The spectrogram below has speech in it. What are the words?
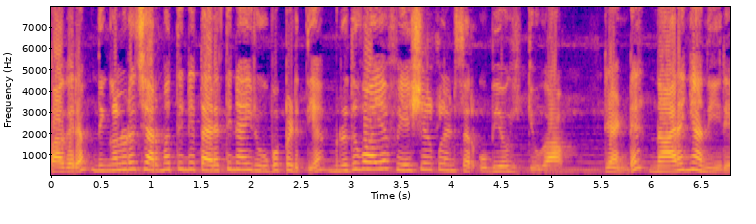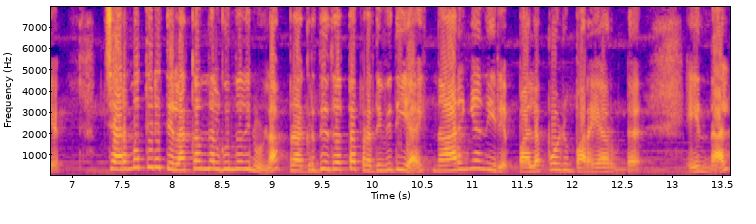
പകരം നിങ്ങളുടെ ചർമ്മത്തിന്റെ തരത്തിനായി രൂപപ്പെടുത്തിയ മൃദുവായ ഫേഷ്യൽ ക്ലെൻസർ ഉപയോഗിക്കുക. രണ്ട് നാരങ്ങാനീര്. ചർമ്മത്തിന് തിളക്കം നൽകുന്നതിനുള്ള പ്രകൃതിദത്ത പ്രതിവിധിയായി നാരങ്ങ നീര് പലപ്പോഴും പറയാറുണ്ട്. എന്നാൽ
